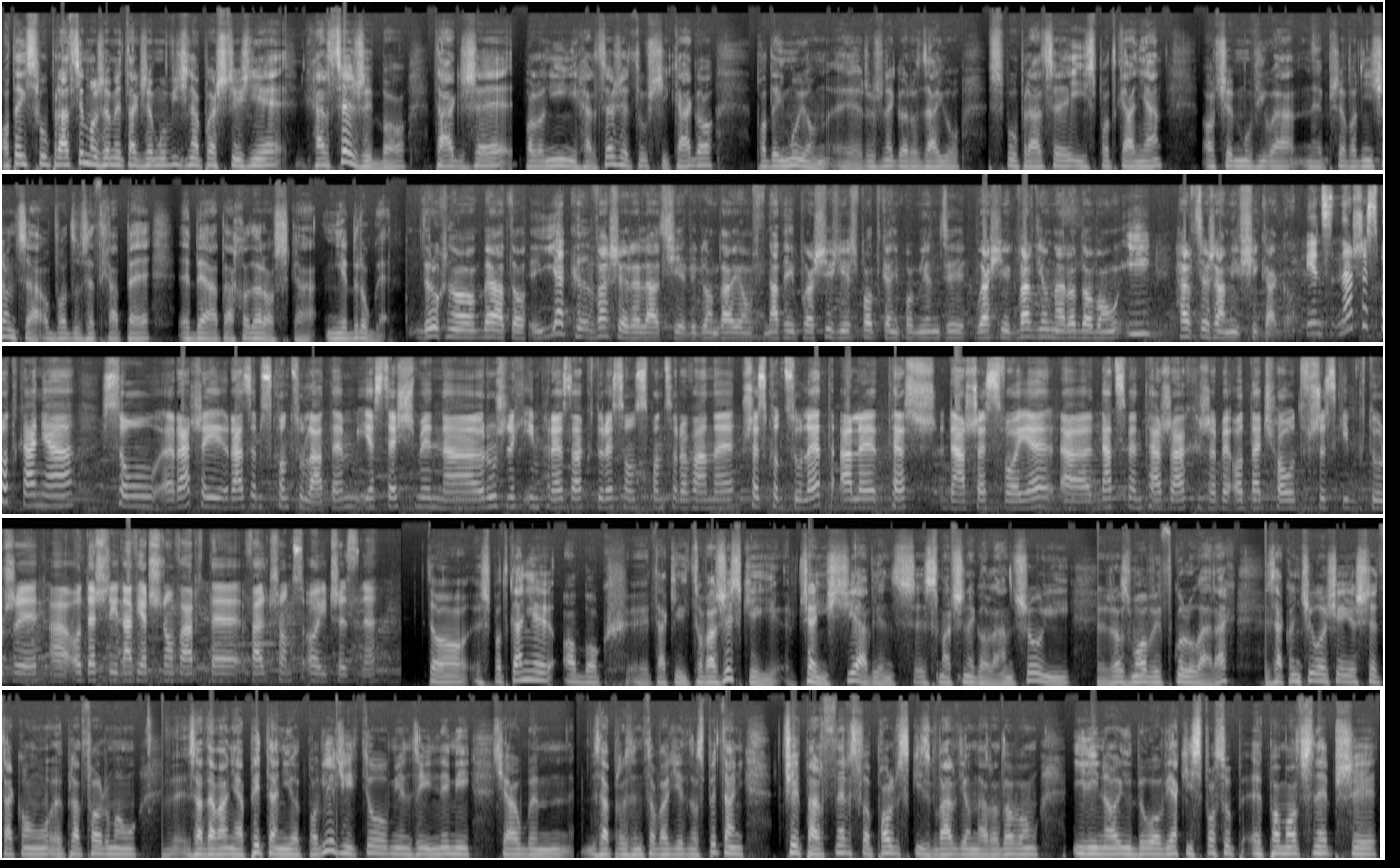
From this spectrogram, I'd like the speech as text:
O tej współpracy możemy także mówić na płaszczyźnie harcerzy, bo także polonijni harcerze tu w Chicago podejmują e, różnego rodzaju współpracę i spotkania, o czym mówiła e, przewodnicząca obwodu ZHP Beata Chodorowska-Niebrugę. Druhno, Beato, jak wasze relacje wyglądają na tej płaszczyźnie spotkań pomiędzy właśnie Gwardią Narodową i harcerzami w Chicago? Więc nasze spotkania są raczej razem z konsulatem. Jesteśmy na różnych imprezach, które są sponsorowane przez konsulat, ale też nasze swoje na cmentarzach, żeby oddać hołd wszystkim, którzy odeszli na wieczną wartę walcząc o ojczyznę to spotkanie obok e, takiej towarzyskiej części, a więc smacznego lunchu i rozmowy w kuluarach, zakończyło się jeszcze taką platformą zadawania pytań i odpowiedzi. Tu między innymi chciałbym zaprezentować jedno z pytań. Czy partnerstwo Polski z Gwardią Narodową Illinois było w jakiś sposób e, pomocne przy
